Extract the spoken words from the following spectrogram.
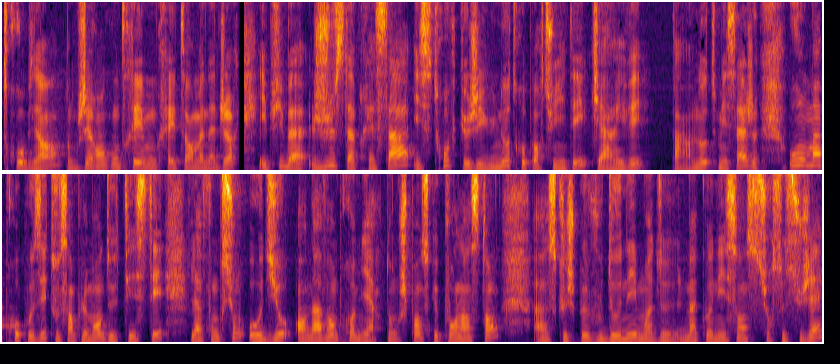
trop bien. Donc j'ai rencontré mon creator manager et puis bah juste après ça, il se trouve que j'ai eu une autre opportunité qui est arrivée par un autre message où on m'a proposé tout simplement de tester la fonction audio en avant-première. Donc je pense que pour l'instant, euh, ce que je peux vous donner moi de ma connaissance sur ce sujet,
